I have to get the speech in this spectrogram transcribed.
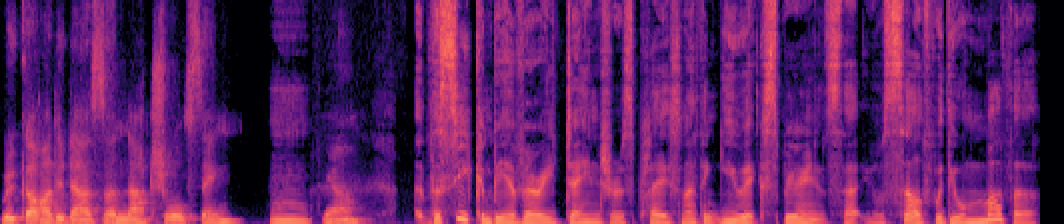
regard it as a natural thing. Mm. Yeah. The sea can be a very dangerous place, and I think you experienced that yourself with your mother.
